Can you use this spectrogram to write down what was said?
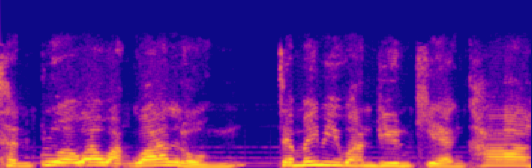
ฉันกลัวว่าหวังว่าหลง จะไม่มีวันยืนเคียงข้าง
